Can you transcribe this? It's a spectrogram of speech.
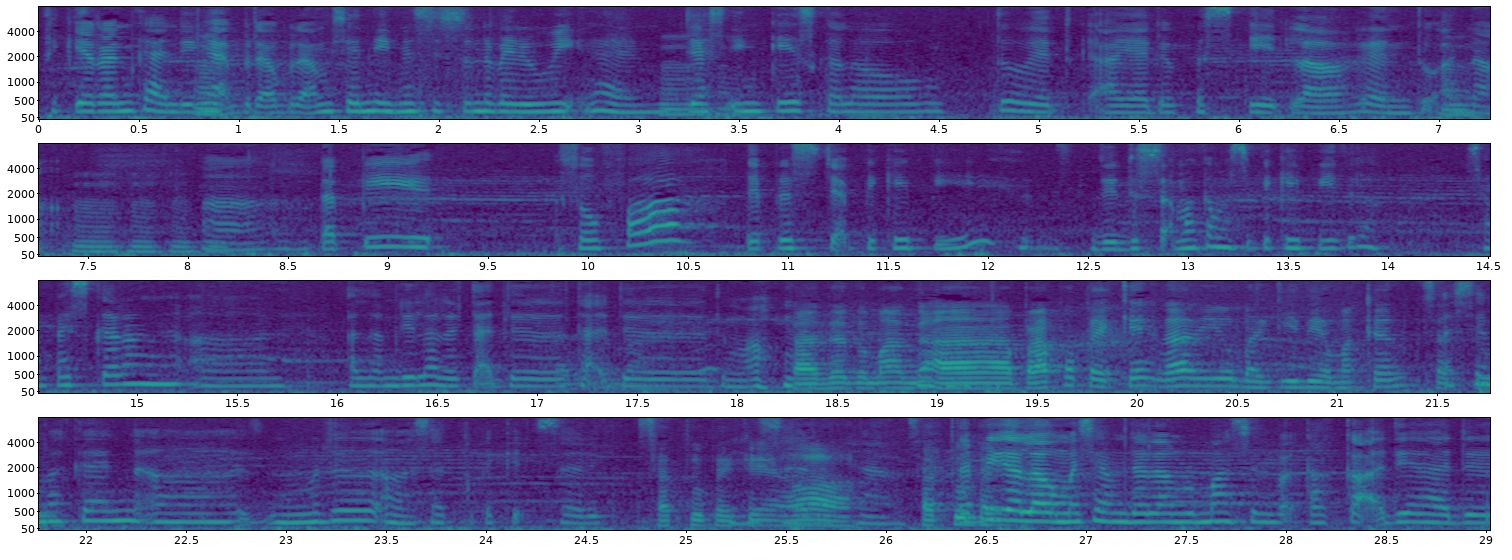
fikiran kan dia ingat budak-budak macam ni immune system dia very weak kan. Hmm, Just in case kalau tu ayah ada first aid lah kan untuk anak. Hmm, hmm, hmm. Ha, tapi so far daripada sejak PKP dia desak makan masa PKP tu lah. Sampai sekarang uh, alhamdulillah dia tak ada tak ada demam. Tak ada teman. Uh, berapa paket lah you bagi dia makan? Saya Satu, makan uh, mula uh, satu paket sehari. satu paket. Sehari, Ah, ha. satu Tapi paket. kalau macam dalam rumah sebab kakak dia ada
